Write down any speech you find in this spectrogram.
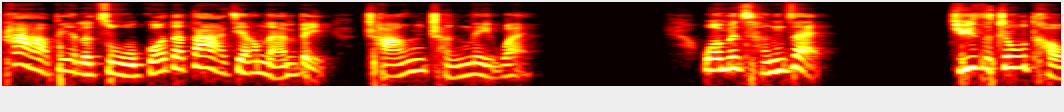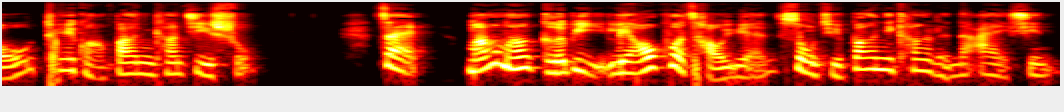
踏遍了祖国的大江南北、长城内外。我们曾在。橘子洲头推广邦尼康技术，在茫茫戈壁辽阔草原送去邦尼康人的爱心。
